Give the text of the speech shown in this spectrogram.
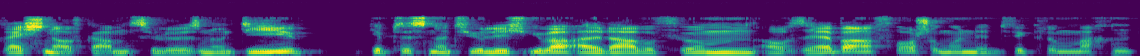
Rechenaufgaben zu lösen. Und die gibt es natürlich überall da, wo Firmen auch selber Forschung und Entwicklung machen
